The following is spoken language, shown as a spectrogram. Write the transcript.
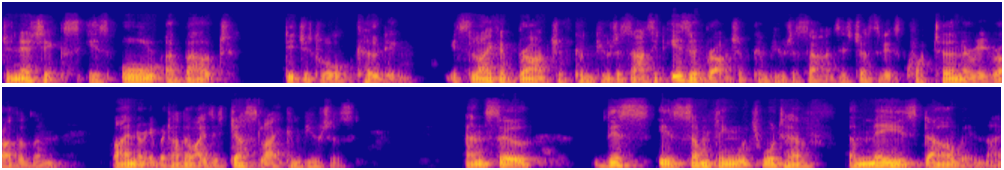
genetics is all about digital coding. It's like a branch of computer science. It is a branch of computer science. It's just that it's quaternary rather than binary, but otherwise it's just like computers. And so this is something which would have amazed Darwin. I,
